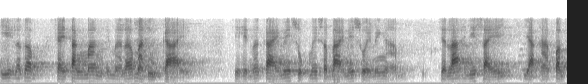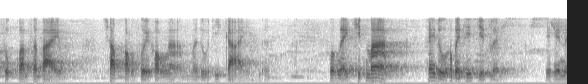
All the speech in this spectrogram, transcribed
ธิแล้วก็ใจตั้งมั่นขึ้นมาแล้วมาดูกาย จะเห็นว่ากายไม่สุขไม่สบายไม่สวยไม่งาม จะละนิสัยอยากหาความสุขความสบาย ชอบของสวยของงามมาดูที่กายนะพวกไหนคิดมาก ให้ดูเข้าไปที่จิตเลย จะเห็นใน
